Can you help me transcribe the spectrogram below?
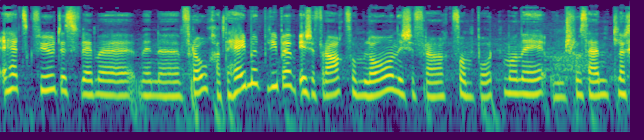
er hat das Gefühl, dass wenn, man, wenn eine Frau daheim bleiben kann, ist eine Frage vom Lohn, ist eine Frage vom Portemonnaie und schlussendlich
